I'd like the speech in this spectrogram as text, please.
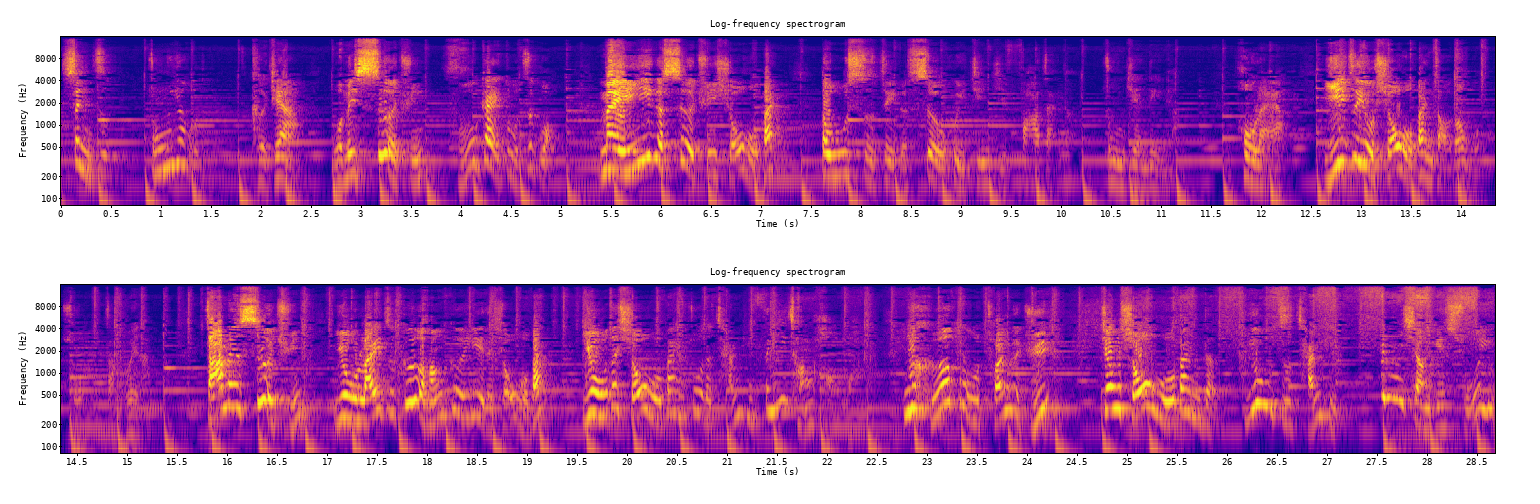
甚至中药的，可见啊，我们社群覆盖度之广，每一个社群小伙伴都是这个社会经济发展的中坚力量。后来啊，一直有小伙伴找到我说：“掌柜的，咱们社群有来自各行各业的小伙伴，有的小伙伴做的产品非常好啊，你何不传个局，将小伙伴的优质产品？”分享给所有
